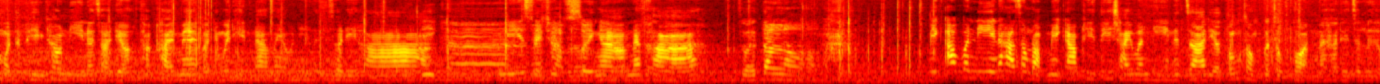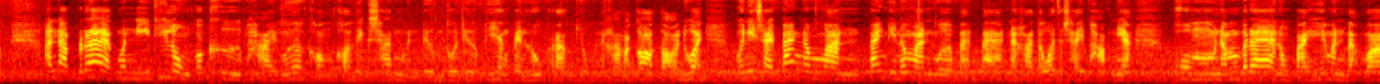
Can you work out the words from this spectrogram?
หมดแต่เพียงเท่านี้นะจ๊ะเดี๋ยวทักทายแม่ก่อนยังไม่ได้เห็นหน้าแม่วันนี้เลยสวัสดีค่ะ ดีค่ะวันนี้ใส่ชุดสวยงามนะคะ สวยตลอด เมคอัพวันนี้นะคะสำหรับเมคอัพที่ตี้ใช้วันนี้นะจ๊ะ เดี๋ยวต้องส่องกระจกก่อนนะคะ เดี๋ยวจะลืม อันดับแรกวันนี้ที่ลงก็คือไพรเมอร์ของคอลเลกชันเหมือนเดิมตัวเดิมที่ยังเป็นลูกรักอยู่นะคะ แล้วก็ต่อด้วย วันนี้ใช้แป้งน้ำมัน แป้งดินน้ำมันเบอร์ 88 นะคะ แต่ว่าจะใช้พับเนี่ยพรมน้ำแร่ลงไปให้มันแบบว่า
